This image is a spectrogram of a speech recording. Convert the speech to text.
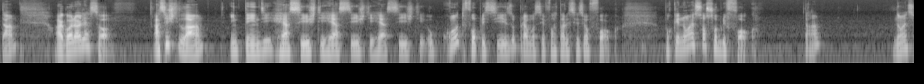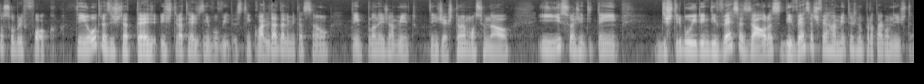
tá? Agora olha só, assiste lá, entende, reassiste, reassiste, reassiste o quanto for preciso para você fortalecer seu foco, porque não é só sobre foco, tá? Não é só sobre foco. Tem outras estratégias, estratégias envolvidas. Tem qualidade da alimentação, tem planejamento, tem gestão emocional. E isso a gente tem distribuído em diversas aulas, diversas ferramentas no protagonista.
